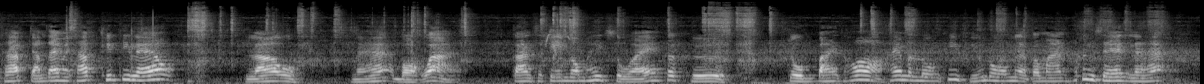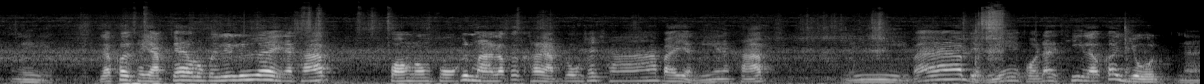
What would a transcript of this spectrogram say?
นะครับจำได้ไหมครับ คลิปที่แล้ว เรานะฮะบอกว่าการสตรีมนมให้สวยก็คือจุ่มปลายท่อให้มันลงที่ผิวนมเนี่ยประมาณครึ่งเซนนะฮะนี่แล้วก็ขยับแก้วลงไปเรื่อยๆนะครับ ฟองนมฟูขึ้นมาแล้วก็ขยับลงช้าๆไปอย่างนี้นะครับ นี่ป๊บอย่างนี้พอได้ที่แล้วก็หยุดนะ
